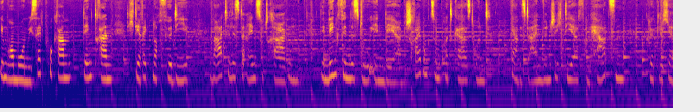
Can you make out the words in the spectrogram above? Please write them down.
im Hormon Reset Programm. Denk dran, dich direkt noch für die Warteliste einzutragen. Den Link findest du in der Beschreibung zum Podcast und ja, bis dahin wünsche ich dir von Herzen glückliche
